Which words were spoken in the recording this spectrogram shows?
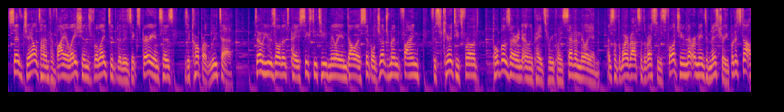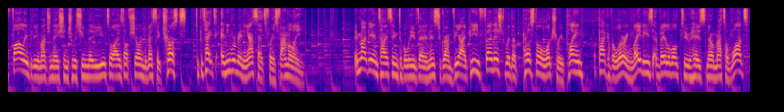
served jail time for violations related with his experiences as a corporate looter. Though he was ordered to pay a $62 million civil judgment fine for securities fraud, Paul Bilzerian only paid $3.7 million. As to the whereabouts of the rest of his fortune, that remains a mystery, but it's not a far leap of the imagination to assume that he utilized offshore and domestic trusts to protect any remaining assets for his family. It might be enticing to believe that an Instagram VIP furnished with a personal luxury plane, a pack of alluring ladies available to his no matter what,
